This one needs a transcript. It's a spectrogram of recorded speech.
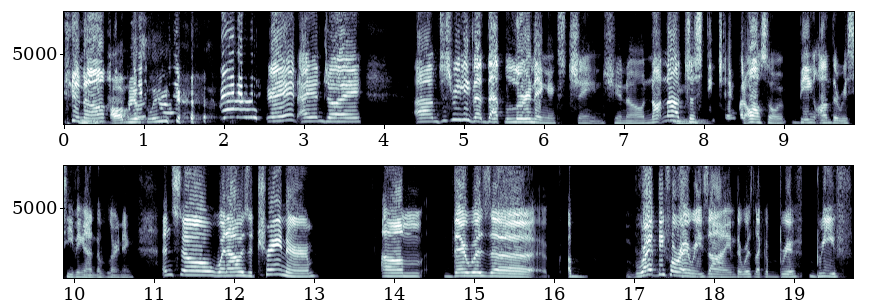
you know. obviously. right? I enjoy um, just really that that learning exchange, you know, not not just Mm. teaching, but also being on the receiving end of learning. And so when I was a trainer, um, there was a a right before I resigned, there was like a brief brief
